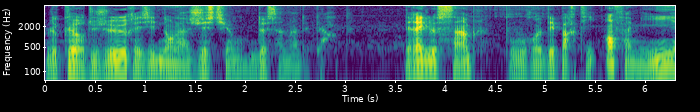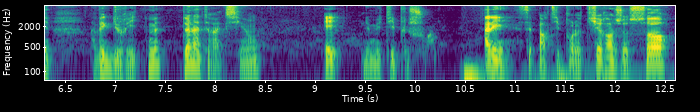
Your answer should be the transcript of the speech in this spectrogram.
Le cœur du jeu réside dans la gestion de sa main de cartes. Des règles simples pour des parties en famille, avec du rythme, de l'interaction et de multiples choix. Allez, c'est parti pour le tirage au sort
